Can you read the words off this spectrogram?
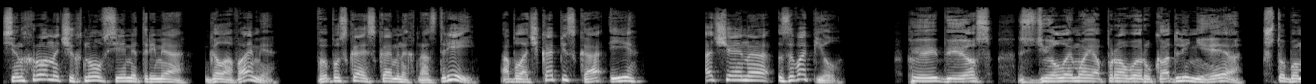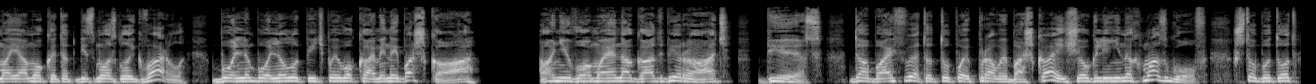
синхронно чихнул всеми тремя головами, выпуская из каменных ноздрей облачка песка и... отчаянно завопил. «Эй, бес, сделай моя правая рука длиннее, чтобы моя мог этот безмозглый гварл больно-больно лупить по его каменной башка. А него моя нога отбирать. Бес, добавь в этот тупой правой башка еще глиняных мозгов, чтобы тот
